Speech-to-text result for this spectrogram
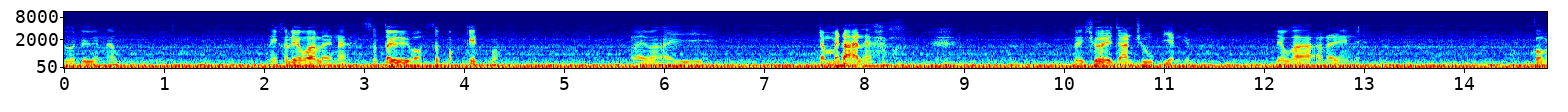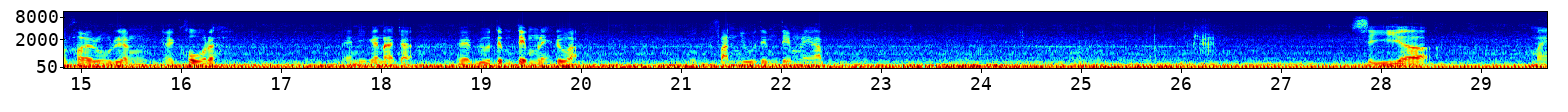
ตัวเดินครับอันนี้เขาเรียกว่าอะไรนะ สเตอร์บอกสป็อกเก็ตบอกอะไรวะไอจำไม่ได้แล้วครับเคยช่วยอาจารย์ชูเปลี่ยนอยู่ เรียกว่าอะไรเนี่ย ก็ไม่ค่อยรู้เรื่องไอโคนะอันนี้ก็น่าจะแบบอยู่เต็มๆเลยดูอะฟันอยู่เต็มๆเลยครับสีก็ใหม่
